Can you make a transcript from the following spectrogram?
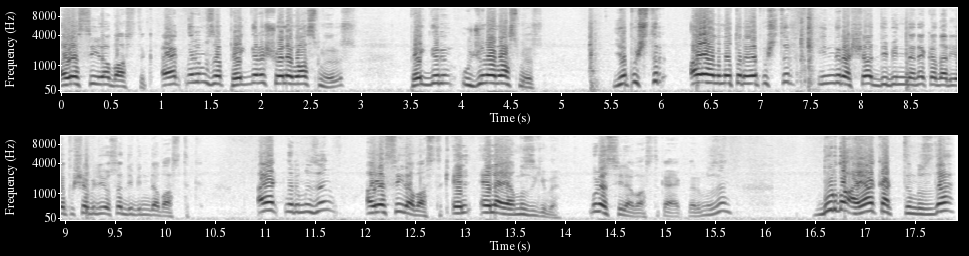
ayasıyla bastık. Ayaklarımıza peglere şöyle basmıyoruz. Peglerin ucuna basmıyoruz. Yapıştır, ayağını motora yapıştır, indir aşağı dibinde ne kadar yapışabiliyorsa dibinde bastık. Ayaklarımızın ayasıyla bastık. El, el ayağımız gibi. Burasıyla bastık ayaklarımızın. Burada ayağa kalktığımızda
